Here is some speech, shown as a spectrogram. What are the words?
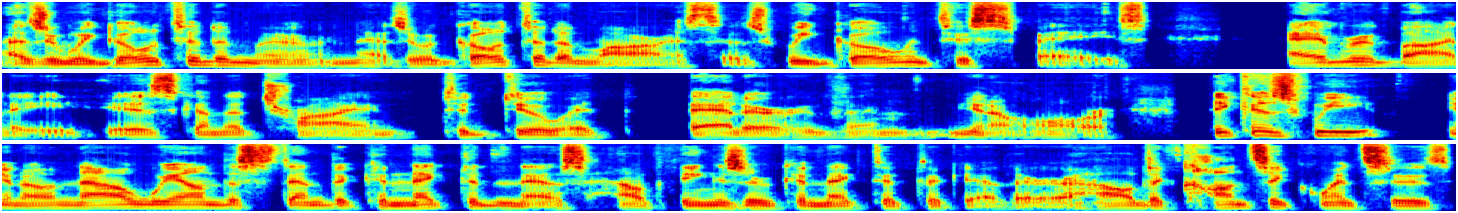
As we go to the moon, as we go to the Mars, as we go into space, everybody is going to try to do it better than, you know, or because we, you know, now we understand the connectedness, how things are connected together, how the consequences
